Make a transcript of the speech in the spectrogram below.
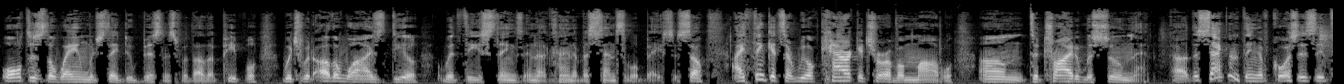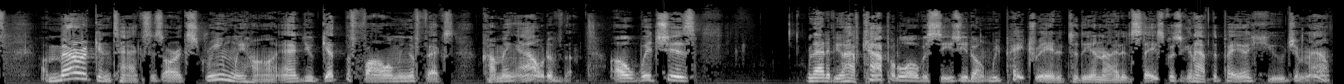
alters the way in which they do business with other people, which would otherwise deal with these things in a kind of a sensible basis. So I think it's a real caricature of a model um, to try to assume that. Uh, the second thing, of course, is that American taxes are extremely high, and you get the following effects coming out of them, uh, which is that if you have capital overseas, you don't repatriate it to the United States because you're going to have to pay a huge amount.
